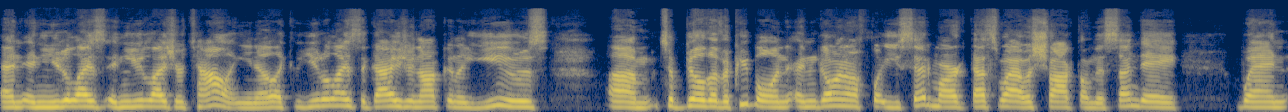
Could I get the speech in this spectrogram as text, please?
and and utilize and utilize your talent. You know, like utilize the guys you're not going to use um, to build other people. And and going off what you said, Mark, that's why I was shocked on this Sunday when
